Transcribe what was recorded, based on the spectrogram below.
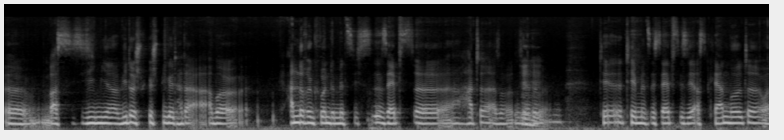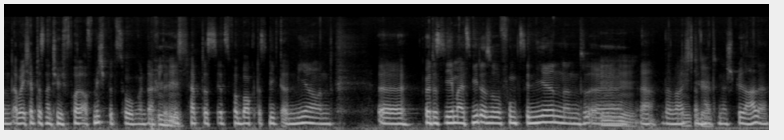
was sie mir widergespiegelt hatte, aber andere Gründe mit sich selbst äh, hatte. Also sie mhm. hatte Themen mit sich selbst, die sie erst klären wollte. Und, aber ich habe das natürlich voll auf mich bezogen und dachte, mhm. ich habe das jetzt verbockt, das liegt an mir und äh, wird es jemals wieder so funktionieren? Und äh, mhm. ja, da war ich okay. dann halt in der Spirale.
